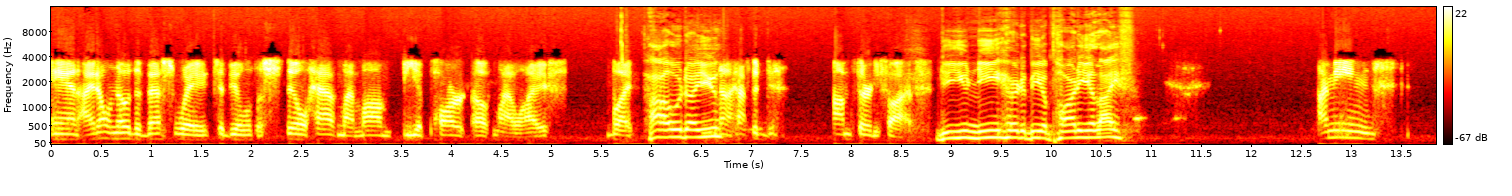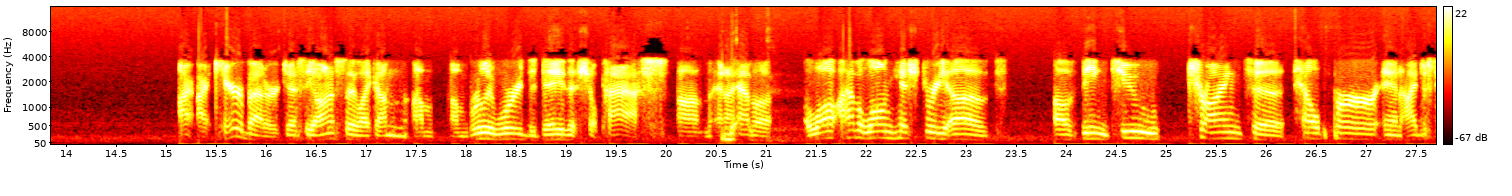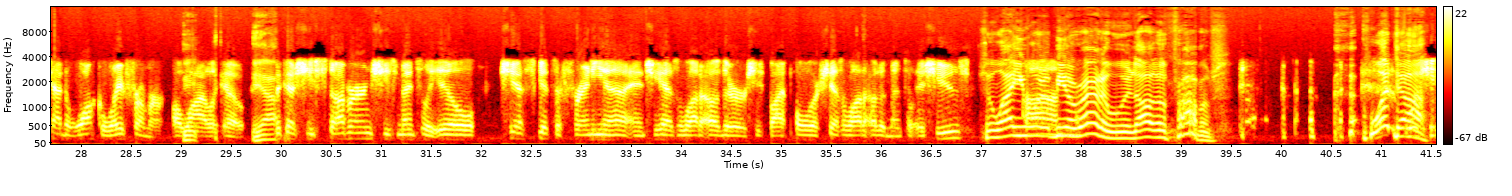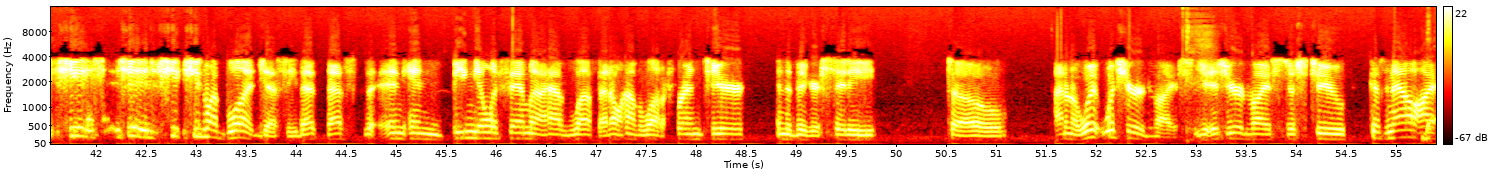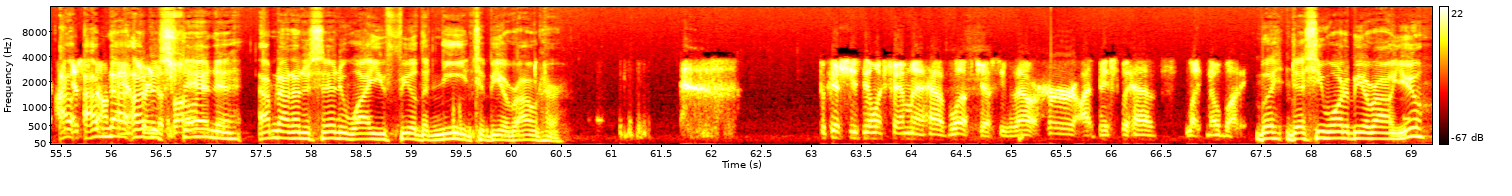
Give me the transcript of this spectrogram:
and I don't know the best way to be able to still have my mom be a part of my life, but How old are you? not have to. Do, I'm 35. Do you need her to be a part of your life? I mean, I, I care about her, Jesse. Honestly, like I'm, I'm, I'm really worried the day that she'll pass. Um, and I have a, a long, I have a long history of, of being too trying to help her, and I just had to walk away from her a while ago. Yeah. Because she's stubborn, she's mentally ill, she has schizophrenia, and she has a lot of other. She's bipolar. She has a lot of other mental issues. So why you want to be Um, around her with all those problems? what the? Well, she, she, she, she, she's my blood, Jesse. That, that's the, and, and being the only family I have left, I don't have a lot of friends here in the bigger city. So, I don't know. What, what's your advice? Is your advice just to, because now I, I just stopped not answering the phone. understanding. I'm not understanding why you feel the need to be around her. Because she's the only family I have left, Jesse. Without her, I basically have like nobody. But does she want to be around you?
